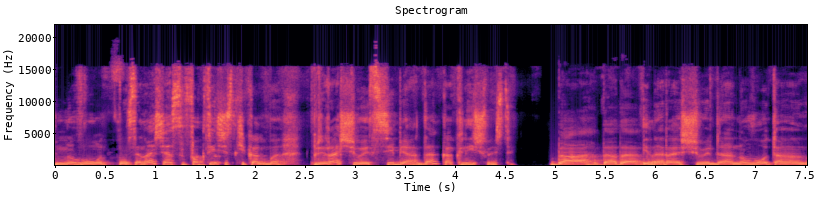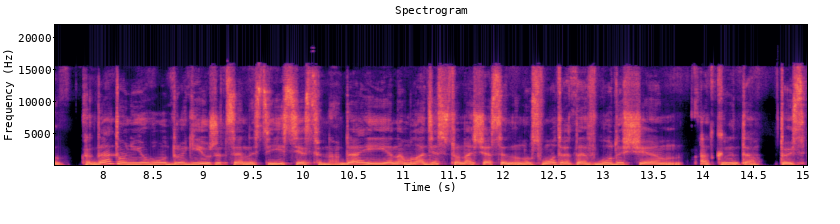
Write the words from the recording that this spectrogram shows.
Ну вот. То есть она сейчас фактически как бы приращивает себя, да, как личность. Да, да, да. И да. наращивать, да. Ну вот, а когда-то у нее будут другие уже ценности, естественно, да, и она молодец, что она сейчас ну, смотрит в будущее открыто. То есть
